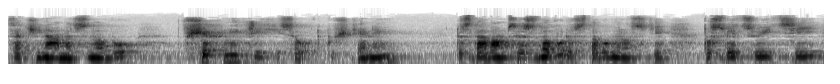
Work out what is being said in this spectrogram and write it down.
Začínáme znovu všechny hříchy jsou odpuštěny, dostávám se znovu do stavu milosti posvěcující,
